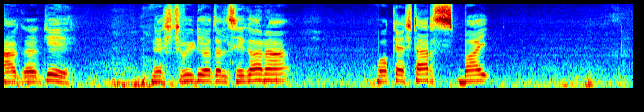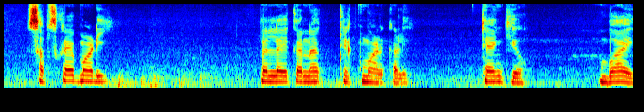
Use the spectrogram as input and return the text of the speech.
ಹಾಗಾಗಿ ನೆಕ್ಸ್ಟ್ ವೀಡಿಯೋದಲ್ಲಿ ಸಿಗೋಣ. ಓಕೆ ಸ್ಟಾರ್ಸ್ ಬಾಯ್. ಸಬ್ಸ್ಕ್ರೈಬ್ ಮಾಡಿ. ಬೆಲ್ಲೈಕನ್ನ ಕ್ಲಿಕ್ ಮಾಡ್ಕೊಳ್ಳಿ. Thank you. ಬಾಯ್.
